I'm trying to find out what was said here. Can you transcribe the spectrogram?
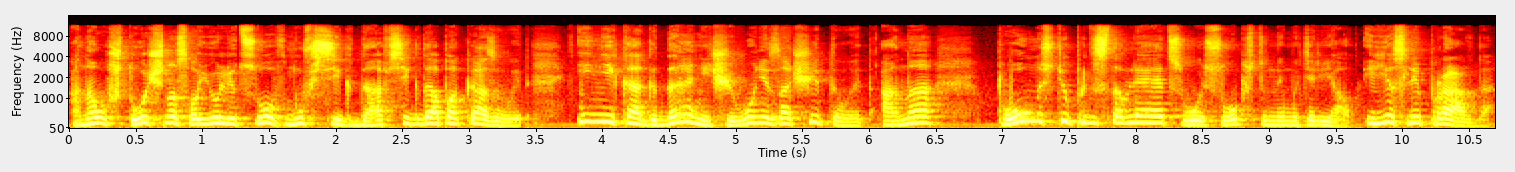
она уж точно свое лицо, ну, всегда-всегда показывает. И никогда ничего не зачитывает. Она полностью предоставляет свой собственный материал. И если правда,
